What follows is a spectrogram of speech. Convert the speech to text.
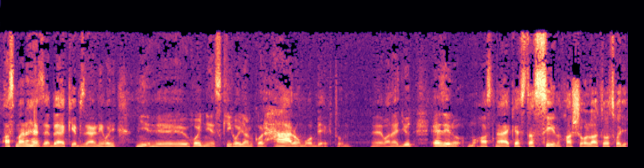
Azt már nehezebb elképzelni, hogy mi, hogy néz ki, hogy amikor három objektum van együtt. Ezért használják ezt a szín hasonlatot, hogy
